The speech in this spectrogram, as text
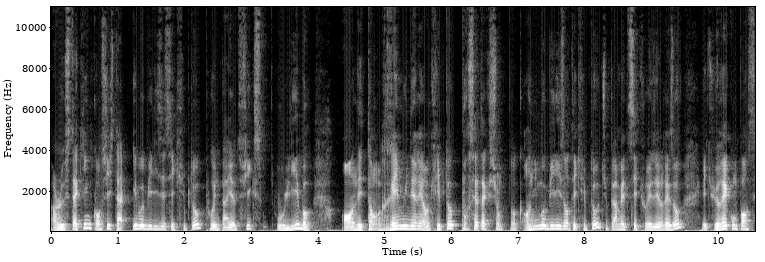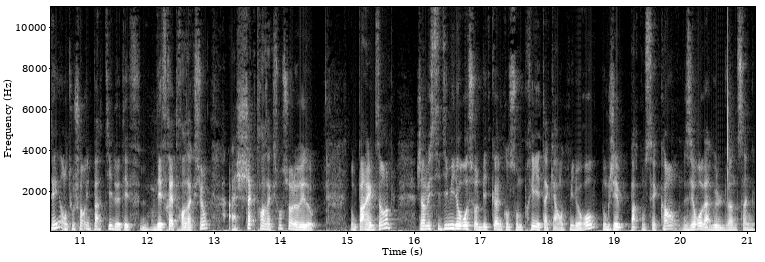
Alors, le stacking consiste à immobiliser ces cryptos pour une période fixe ou libre en étant rémunéré en crypto pour cette action. Donc en immobilisant tes cryptos, tu permets de sécuriser le réseau et tu es récompensé en touchant une partie de tes, des frais de transaction à chaque transaction sur le réseau. Donc par exemple, j'investis 10 000 euros sur le Bitcoin quand son prix est à 40 000 euros. Donc j'ai par conséquent 0,25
